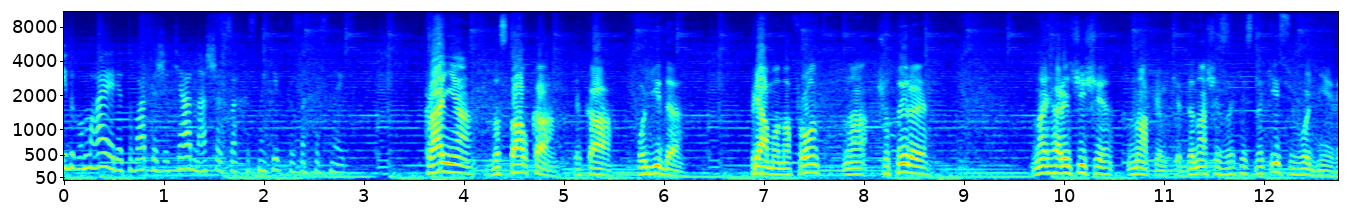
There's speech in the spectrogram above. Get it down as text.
і допомагає рятувати життя наших захисників та захисниць. Крайня доставка, яка поїде прямо на фронт на чотири найгарячіші напрямки, де наші захисники сьогодні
